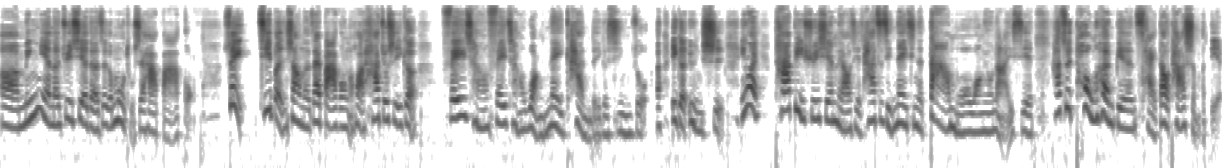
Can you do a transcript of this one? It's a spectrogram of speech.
呃，明年呢，巨蟹的这个木土是他八宫，所以基本上呢，在八宫的话，它就是一个非常非常往内看的一个星座，呃，一个运势，因为他必须先了解他自己内心的大魔王有哪一些，他最痛恨别人踩到他什么点。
